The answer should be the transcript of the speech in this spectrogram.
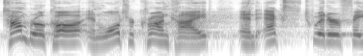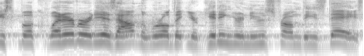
Tom Brokaw and Walter Cronkite and X, Twitter, Facebook, whatever it is out in the world that you're getting your news from these days.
